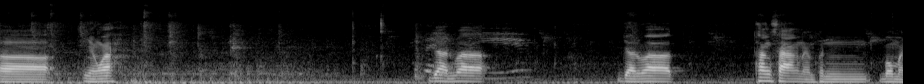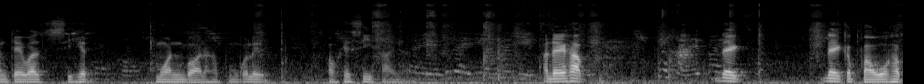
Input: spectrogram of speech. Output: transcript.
อ่ออย่างว่าย่านว่าย่านว่าทางสร้างนั่นเพิ่นบ่มั่นใจว่าสิเฮ็ดมวนบ่นะครับ ผมก็เลยเอาแค่สี่สายนะอันใดครับ เด็กเด็กกระเป๋าครับ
